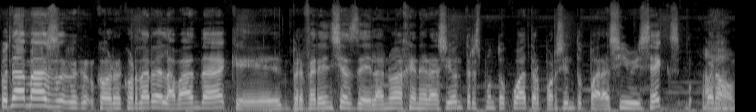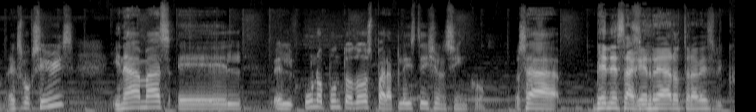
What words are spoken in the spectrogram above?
Pues nada más rec- recordarle a la banda que en preferencias de la nueva generación 3.4% para Series X, bueno, Xbox Series, y nada más el, el 1.2 para PlayStation 5. O sea, Vienes a guerrear otra vez, Vico.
